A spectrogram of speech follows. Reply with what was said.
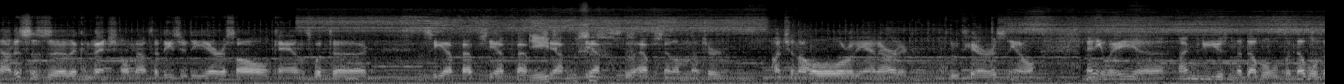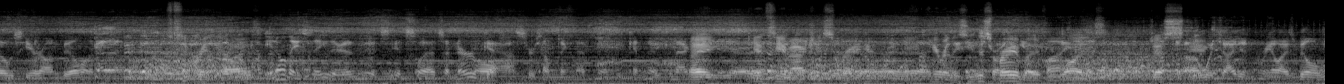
Now this is uh, the conventional method. These are the aerosol cans with the CFF, CFF, Yeet. CF, CFCs in them that are punching a hole over the Antarctic. Who cares, you know? Anyway, uh, I'm going to be using the double the double dose here on Bill. And, uh, Right in your eyes. you know they say there it's it's uh, it's a nerve Oh. gas or something that it can it can I actually. uh, can't see him actually spraying it. I can't really see the spray, but if he was, just uh, which I didn't realize Bill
